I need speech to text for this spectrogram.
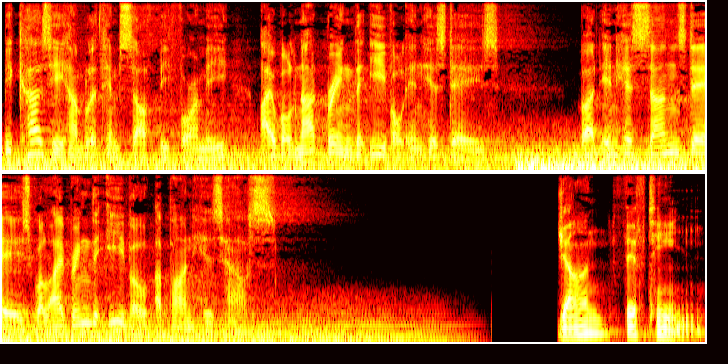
Because he humbleth himself before me, I will not bring the evil in his days. But in his son's days will I bring the evil upon his house. John 15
